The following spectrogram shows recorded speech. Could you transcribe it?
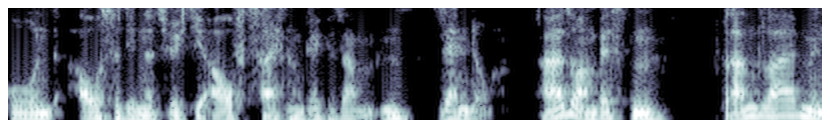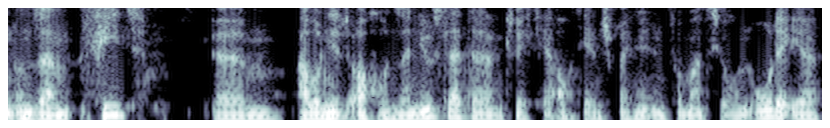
und außerdem natürlich die Aufzeichnung der gesamten Sendung. Also am besten dranbleiben in unserem Feed. Ähm, abonniert auch unseren Newsletter, dann kriegt ihr auch die entsprechenden Informationen oder ihr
